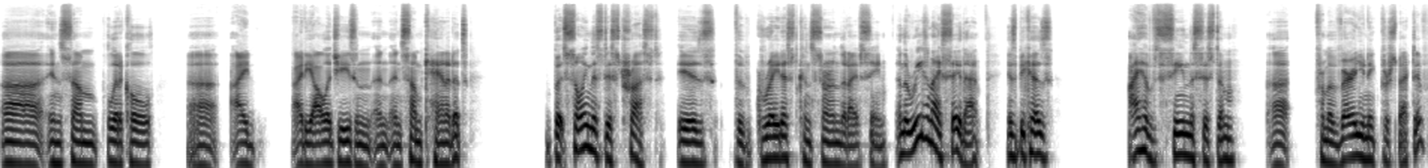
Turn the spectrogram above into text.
uh, in some political uh, ideologies and, and, and some candidates. But sowing this distrust is the greatest concern that I've seen. And the reason I say that is because I have seen the system uh, from a very unique perspective.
